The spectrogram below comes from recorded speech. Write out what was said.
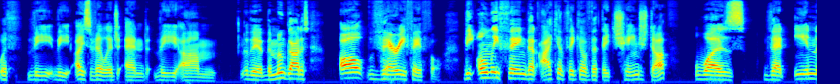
with the the ice village and the um the the moon goddess all very faithful the only thing that i can think of that they changed up was that in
